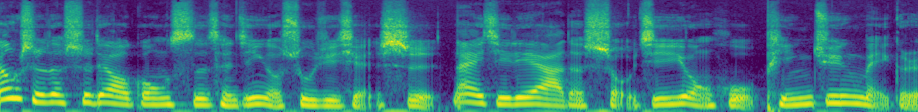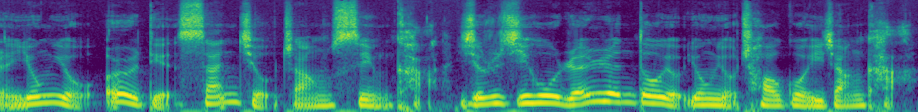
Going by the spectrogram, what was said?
当时的市调公司曾经有数据显示，奈及利亚的手机用户平均每个人拥有二点三九张 SIM 卡，也就是几乎人人都有拥有超过一张卡。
